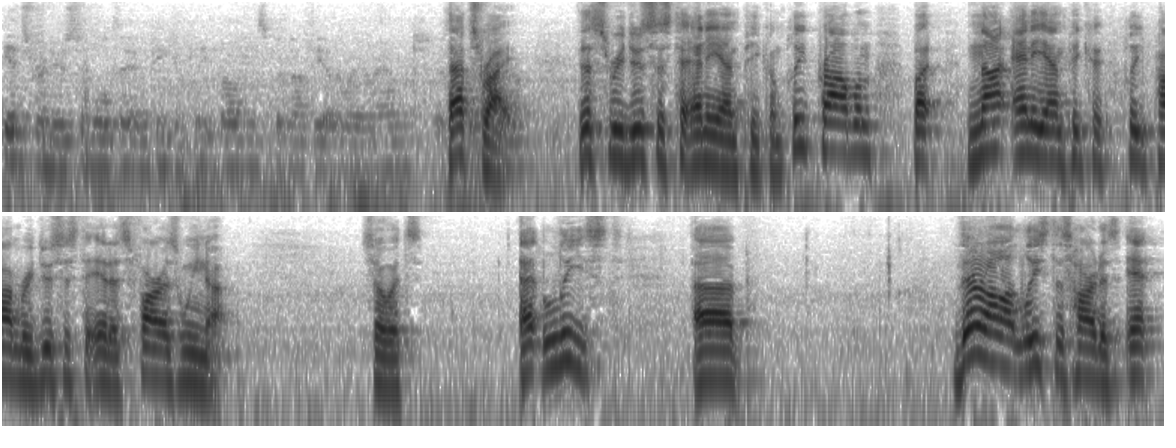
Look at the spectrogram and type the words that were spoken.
it's reducible to NP complete problems, but not the other way around. That's that right. This reduces to any NP complete problem, but not any NP complete problem reduces to it as far as we know. So it's at least, uh, they're all at least as hard as it,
